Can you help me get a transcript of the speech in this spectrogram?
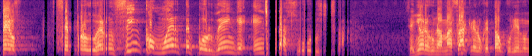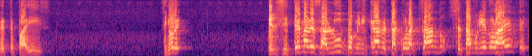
Pero se produjeron cinco muertes por dengue en la Sursa. Señores, una masacre lo que está ocurriendo en este país. Señores, el sistema de salud dominicano está colapsando, se está muriendo la gente.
